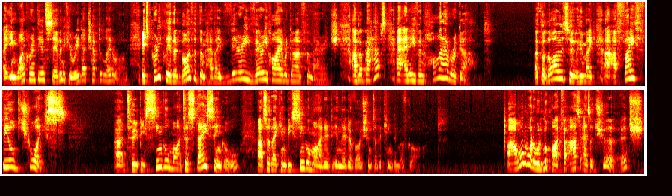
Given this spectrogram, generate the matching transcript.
uh, in 1 Corinthians 7, if you read that chapter later on, it's pretty clear that both of them have a very, very high regard for marriage, uh, but perhaps an even higher regard for those who, who make a faith filled choice uh, to be single minded, to stay single, uh, so they can be single minded in their devotion to the kingdom of God. I wonder what it would look like for us as a church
